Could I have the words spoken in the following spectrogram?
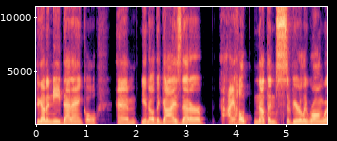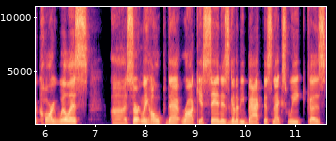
You're going to need that ankle. And you know, the guys that are I hope nothing's severely wrong with Khari Willis. Uh, certainly hope that Rock Ya-Sin is going to be back this next week because,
